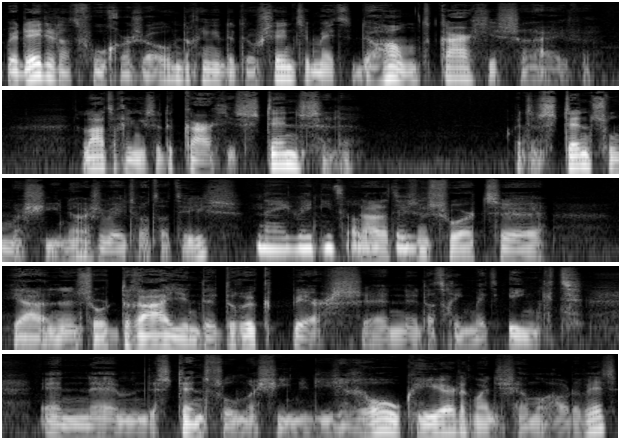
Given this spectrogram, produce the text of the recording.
Wij deden dat vroeger zo. Dan gingen de docenten met de hand kaartjes schrijven. Later gingen ze de kaartjes stencelen. Met een stencilmachine, als je weet wat dat is. Nee, ik weet niet wat nou, dat dat is een soort, eh, ja, een, soort draaiende drukpers. En eh, dat ging met inkt. En ehm, de stencilmachine, die rook heerlijk, maar die is helemaal ouderwets.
